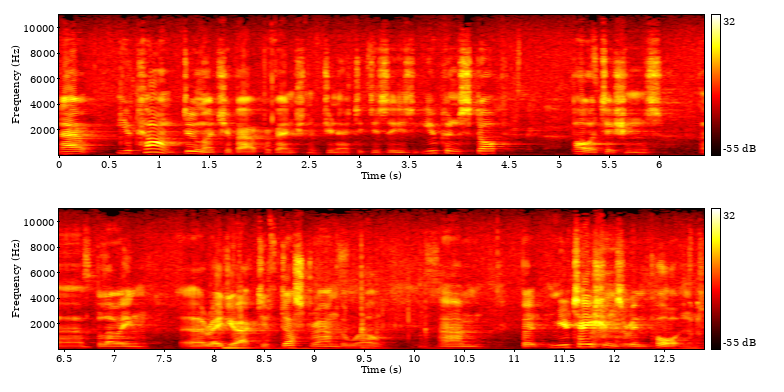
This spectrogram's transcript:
Now, you can't do much about prevention of genetic disease. You can stop politicians uh, blowing uh, radioactive dust around the world, um, but mutations are important.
